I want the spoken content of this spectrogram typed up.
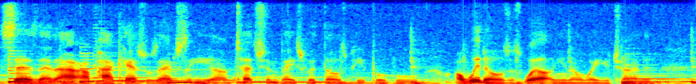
says that our, our, podcast was actually uh, touching base with those people who are widows as well. You know, where you're trying to,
